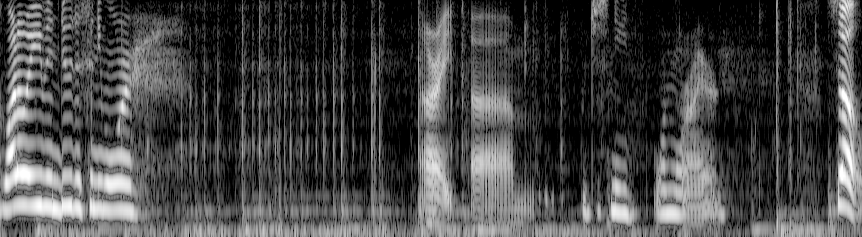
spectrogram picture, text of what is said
why do I even do this anymore? Alright, um, we just need one more iron. So,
